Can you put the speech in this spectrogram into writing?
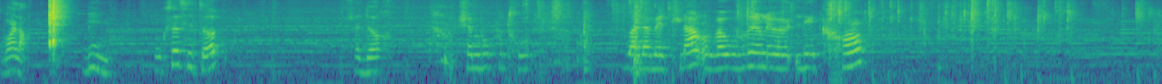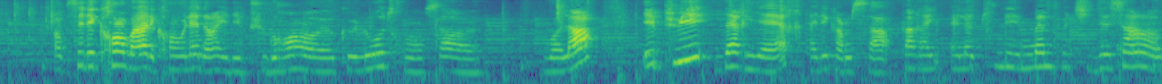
Voilà, bim. Donc ça, c'est top. J'adore. J'aime beaucoup trop. On va la mettre là. On va ouvrir l'écran. C'est l'écran, voilà, l'écran OLED, hein, il est plus grand euh, que l'autre, ça, euh, voilà. Et puis derrière, elle est comme ça, pareil, elle a tous les mêmes petits dessins euh,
